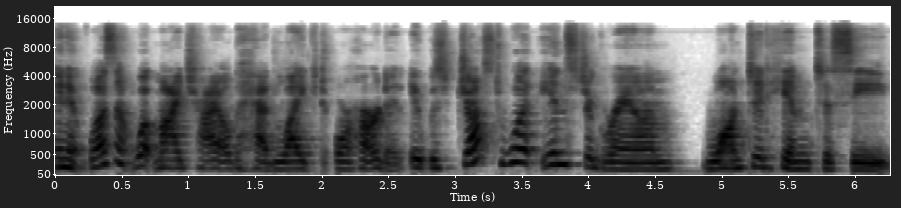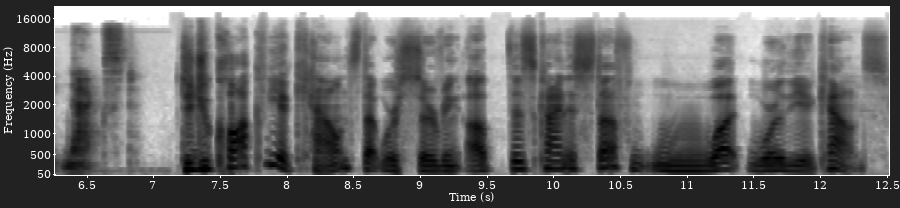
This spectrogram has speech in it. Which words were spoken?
and it wasn't what my child had liked or hearted. It was just what Instagram wanted him to see next. Did you clock the accounts that were serving up this kind of stuff? What were the accounts?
